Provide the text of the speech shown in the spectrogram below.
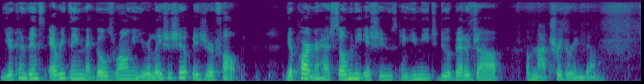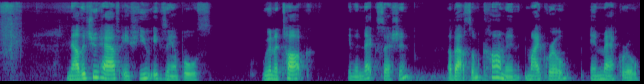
you're convinced everything that goes wrong in your relationship is your fault. Your partner has so many issues, and you need to do a better job of not triggering them. Now that you have a few examples, we're going to talk in the next session about some common micro and macro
